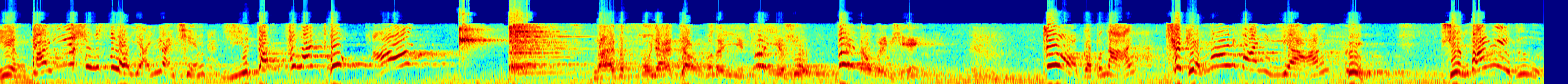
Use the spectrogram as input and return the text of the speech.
请把遗书所言原情，一张此案重判。乃是敷衍丈夫的一纸遗书，怎能为凭？这个不难，且听案发一样。哼！刑法女子，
